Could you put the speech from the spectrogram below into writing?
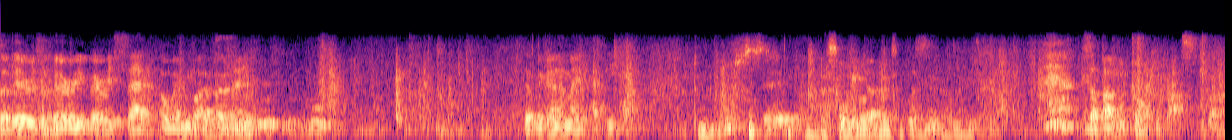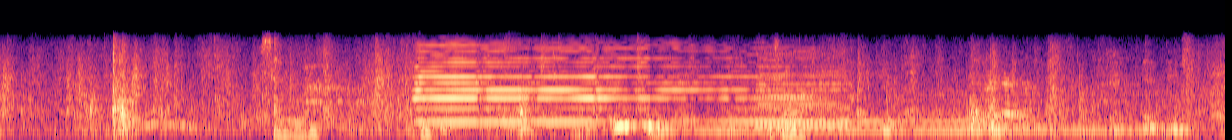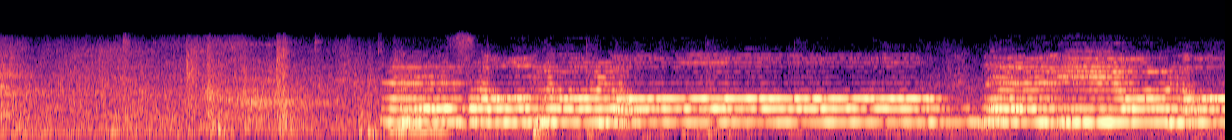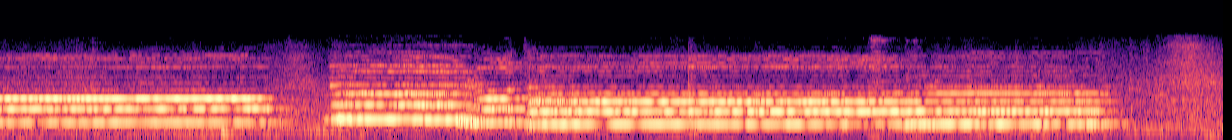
So there is a very, very sad poem by Verlaine that we're going to make happy. C'est. Ça parle du temps qui passe. Voilà.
